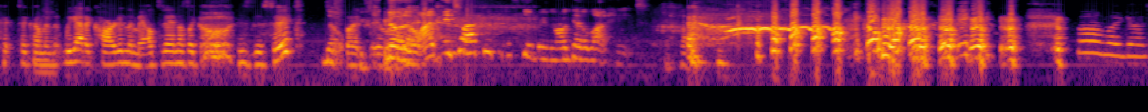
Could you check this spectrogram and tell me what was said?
c- to come in. We got a card in the mail today, and I was like, "Oh, is this it?" No, But it no, no. it. I've been talking Thanksgiving. I'll get a lot of hate. oh my gosh!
